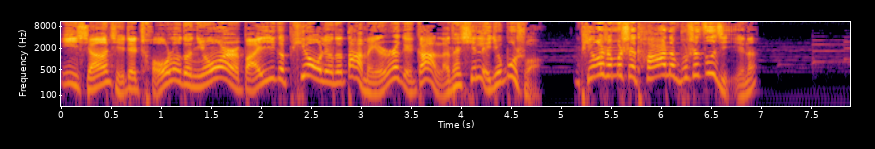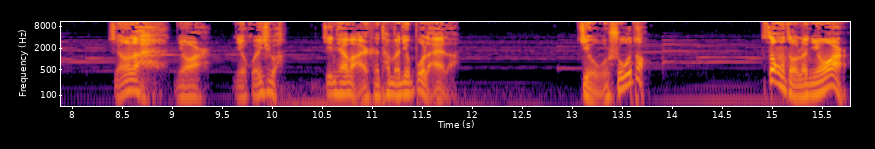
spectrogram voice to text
一想起这丑陋的牛二把一个漂亮的大美人给干了，他心里就不爽。凭什么是他呢？不是自己呢？行了，牛二，你回去吧。今天晚上他们就不来了。九叔道。送走了牛二，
